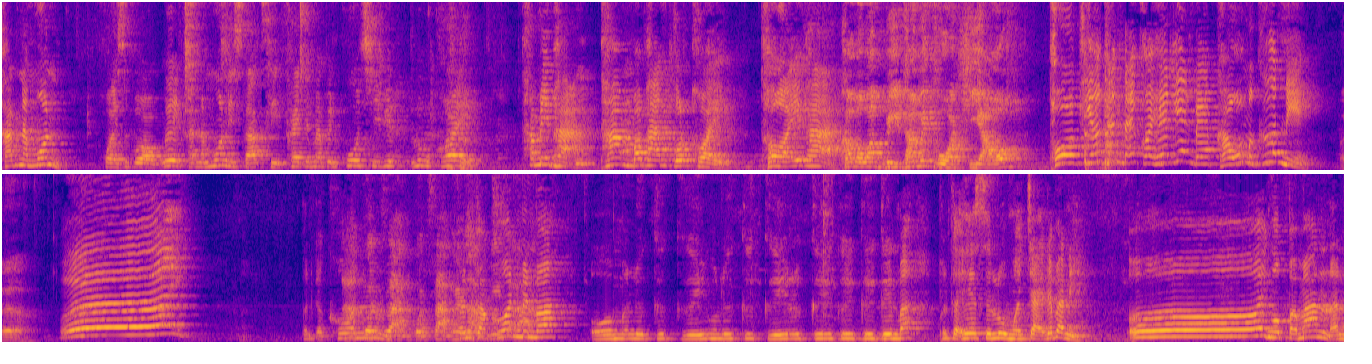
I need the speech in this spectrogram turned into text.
คันน้ำมนต์ข่อยสบอกเลยคันน้ำมนต์ในศักดิ์สิทธิ์ใครจะมาเป็นคู่ชีวิตลูกข่อย ถ้าไม่ผ่านถ้ามาผ่านกดข่อย ถอยค่ะ เขาบอกว่าบีบถ้าไม่ถั่วเขียว โทรเคียงจังไดข่อยเฮ็ดเลียนแบบเขาเมื่อคืนนี่เออเอ้ยเพิ่นกับคอะนกดสั่งกดสั่งให้เพิ่นหอยกับคนแมันบ่โอ้มันลึกกึกกึยมันลึกกึกกึยลึกกึยกึยกึยกึยบ่เพิ่นก็เฮ็ดสรุปหัวใจได้ป่ะนี่โอ้ยงบประมาณอัน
